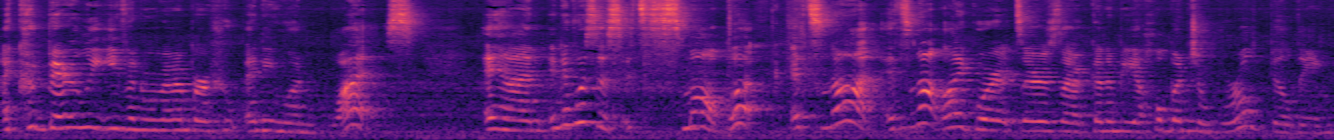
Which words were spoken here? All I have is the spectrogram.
I could barely even remember who anyone was. And, and it was this it's a small book. It's not it's not like where there's uh, going to be a whole bunch of world building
